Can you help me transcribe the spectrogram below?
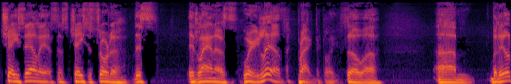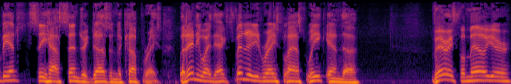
Chase Elliott since Chase is sort of this Atlanta's where he lives practically. So, uh, Um, but it'll be interesting to see how Cindric does in the Cup race. But anyway, the Xfinity race last week and the very familiar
